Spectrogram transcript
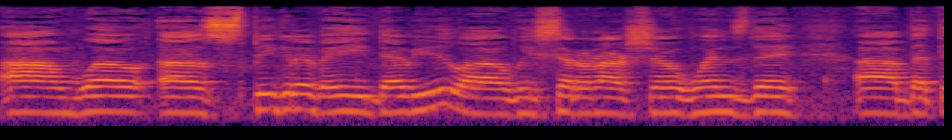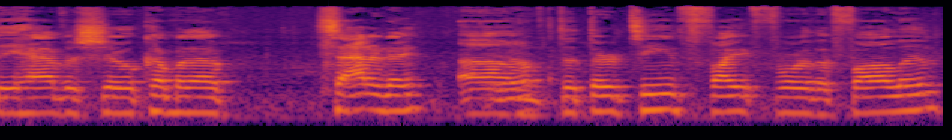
Um, well, uh, speaking of AEW, uh, we said on our show Wednesday uh, that they have a show coming up Saturday, um, the 13th, Fight for the Fallen,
